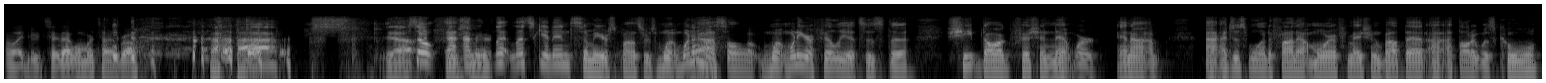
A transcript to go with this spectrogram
I'm like, dude, say that one more time, bro. yeah. So for I, I mean, let, let's get into some of your sponsors. One, one of Yeah. my saw one, one of your affiliates is the Sheepdog Fishing Network, and I, I I just wanted to find out more information about that. I, I thought it was cool.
